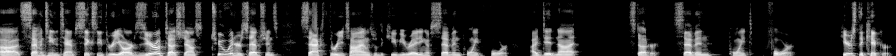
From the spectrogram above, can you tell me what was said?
uh, 17 attempts, 63 yards, zero touchdowns, two interceptions, sacked three times with a QB rating of 7.4. I did not stutter. 7.4. Here's the kicker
